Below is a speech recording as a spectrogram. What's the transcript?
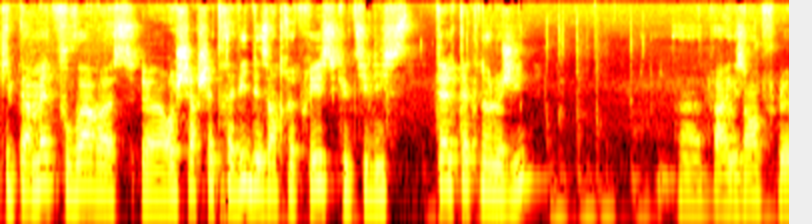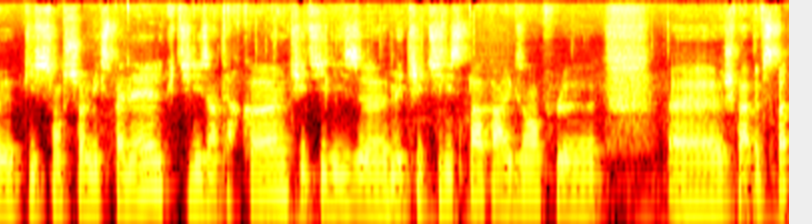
qui permet de pouvoir euh, euh, rechercher très vite des entreprises qui utilisent telle technologie, par exemple, qui sont sur Mixpanel, qui utilisent Intercom, qui utilisent, mais qui n'utilisent pas, par exemple, je sais pas, HubSpot.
